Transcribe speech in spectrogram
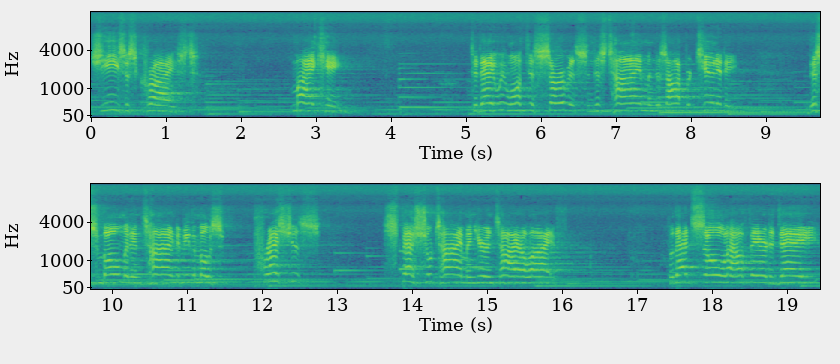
Jesus Christ, my King. Today we want this service and this time and this opportunity, this moment in time to be the most precious, special time in your entire life. For that soul out there today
